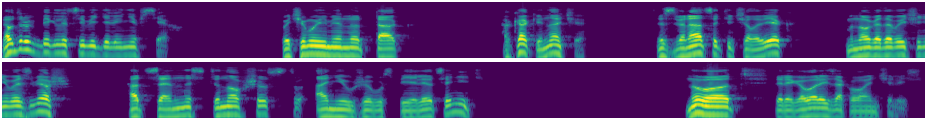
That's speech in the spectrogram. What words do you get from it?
А вдруг беглецы видели не всех? Почему именно так? А как иначе? С двенадцати человек много добычи не возьмешь, а ценность новшеств они уже успели оценить. Ну вот, переговоры закончились.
